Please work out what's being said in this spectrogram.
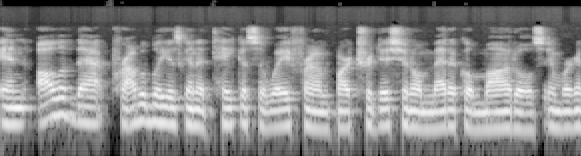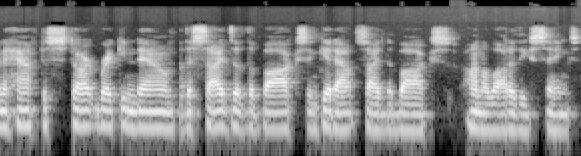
And all of that probably is going to take us away from our traditional medical models. And we're going to have to start breaking down the sides of the box and get outside the box on a lot of these things.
